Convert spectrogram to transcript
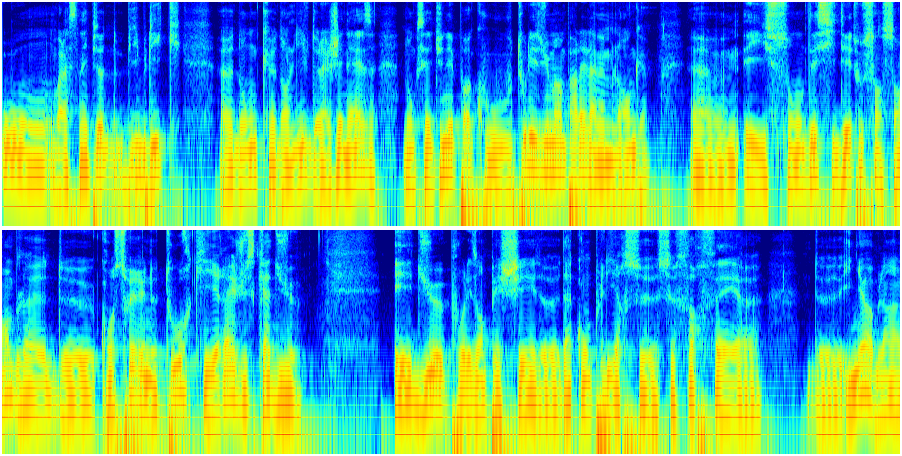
où voilà, c'est un épisode biblique, donc dans le livre de la Genèse. Donc c'est une époque où tous les humains parlaient la même langue. Euh, et ils sont décidés tous ensemble de construire une tour qui irait jusqu'à Dieu. Et Dieu, pour les empêcher d'accomplir ce, forfait euh, de, ignoble, hein,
